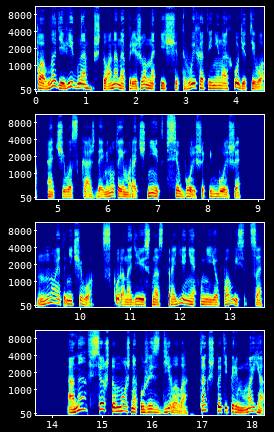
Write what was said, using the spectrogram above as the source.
По Владе видно, что она напряженно ищет выход и не находит его, отчего с каждой минутой мрачнеет все больше и больше. Но это ничего, скоро, надеюсь, настроение у нее повысится. Она все, что можно, уже сделала, так что теперь моя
